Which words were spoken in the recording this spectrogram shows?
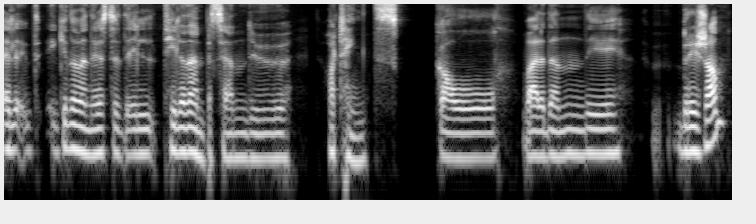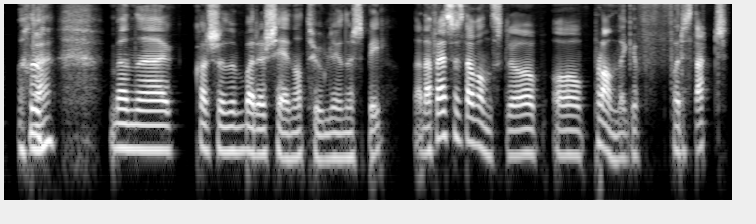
Eller ikke nødvendigvis til, til en MPC-en du har tenkt skal være den de bryr seg om. Men kanskje det bare skjer naturlig under spill. Det er derfor jeg syns det er vanskelig å, å planlegge for sterkt.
